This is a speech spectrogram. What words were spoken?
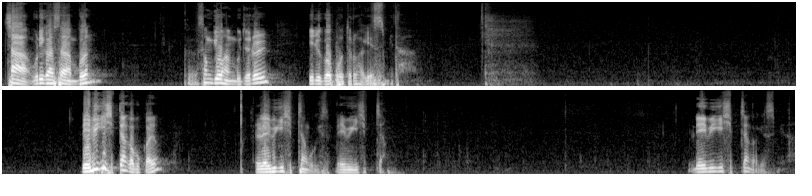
자, 우리 가서 한번 그 성경 한 구절을 읽어보도록 하겠습니다. 레위기 10장 가볼까요? 레위기 10장 보겠습니다. 레위기 10장. 레위기 10장 가겠습니다.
